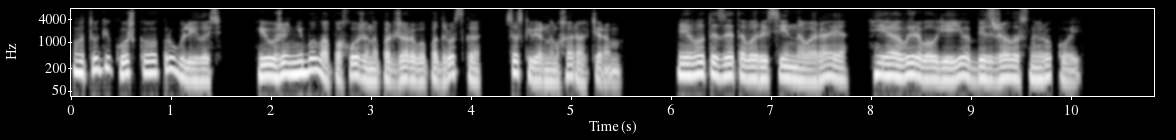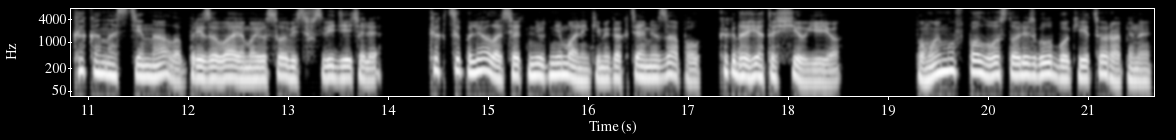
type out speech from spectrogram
В итоге кошка округлилась и уже не была похожа на поджарого подростка со скверным характером. И вот из этого рысинного рая я вырвал ее безжалостной рукой. Как она стенала, призывая мою совесть в свидетеля. Как цеплялась отнюдь не маленькими когтями за пол, когда я тащил ее. По-моему, в полу остались глубокие царапины,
